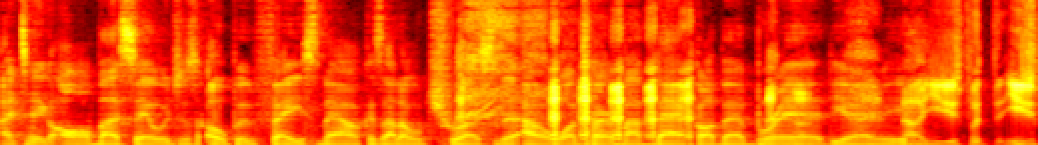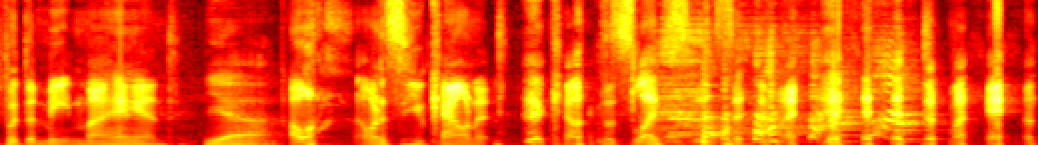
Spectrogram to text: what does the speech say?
I take all my sandwiches open face now because I don't trust that. I don't want to turn my back on that bread. You know what I mean? No, you just put the, you just put the meat in my hand. yeah. I want I want to see you count it. Count the slices into my, into my hand.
